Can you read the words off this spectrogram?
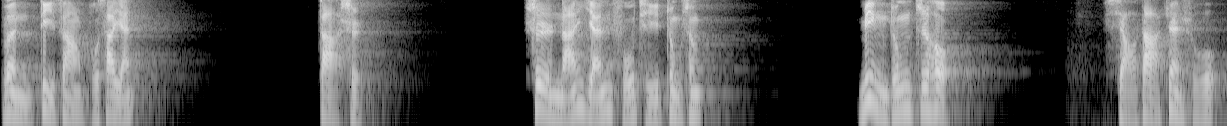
问地藏菩萨言：“大士，是难言菩提众生，命中之后，小大眷属。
